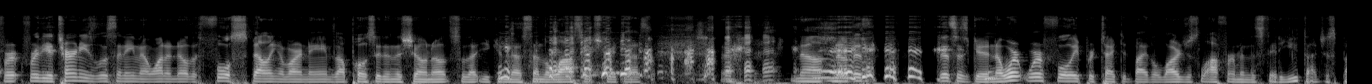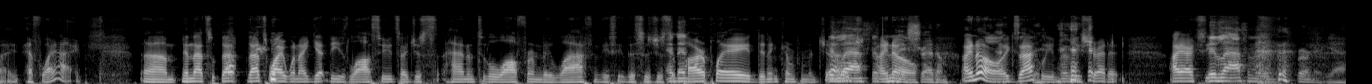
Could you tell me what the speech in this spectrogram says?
for for the attorneys listening that want to know the full spelling of our names, I'll post it in the show notes so that you can uh, send the lawsuit straight to us. no, no, this, this is good. No, we're we're fully protected by the largest law firm in the state of Utah, just by FYI. Um, and that's that. That's why when I get these lawsuits, I just hand them to the law firm. They laugh and they say, "This is just And a power play. It didn't come from a judge." They laugh I know. they shred them. I know exactly. then they shred it. I actually They laugh and then burn it. Yeah.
